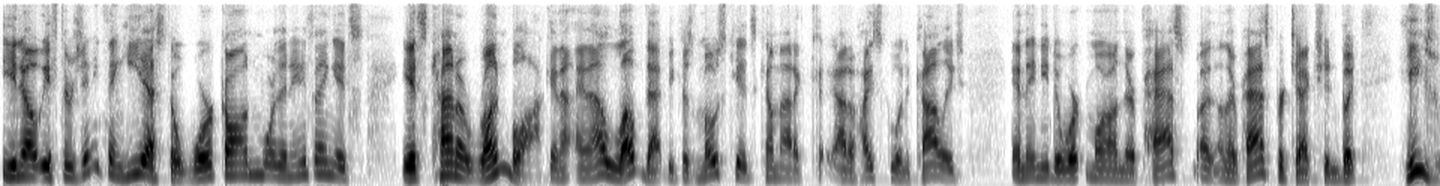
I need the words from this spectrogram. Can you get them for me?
you know, if there's anything he has to work on more than anything, it's it's kind of run block, and I, and I love that because most kids come out of out of high school into college and they need to work more on their pass on their pass protection, but he's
